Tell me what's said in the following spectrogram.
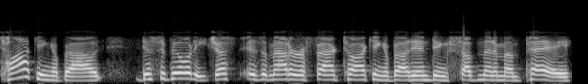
talking about disability. Just as a matter of fact, talking about ending subminimum pay.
